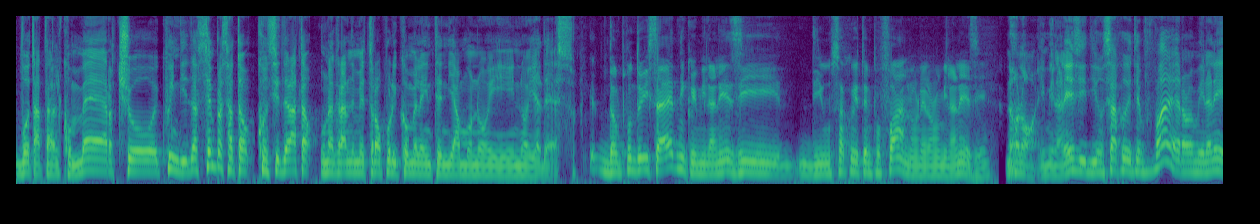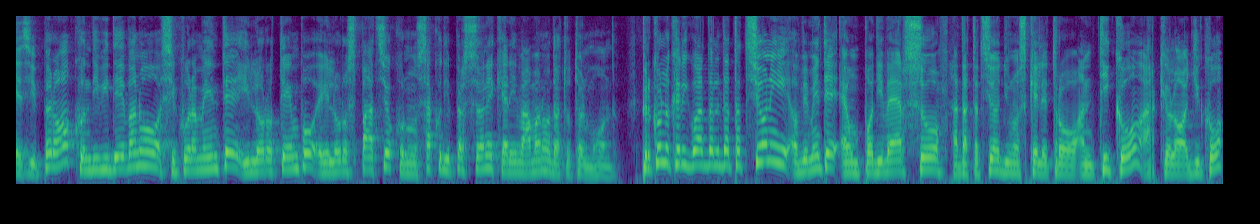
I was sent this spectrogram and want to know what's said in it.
votata al commercio e quindi da sempre stata considerata una grande metropoli come la intendiamo noi, noi adesso. Da un punto di vista etnico, i milanesi di un sacco di tempo fa non erano milanesi? No, no, i milanesi di un sacco di tempo fa erano milanesi, però condividevano sicuramente il loro tempo e il loro spazio con un sacco di persone che arrivavano da tutto il mondo. Per quello che riguarda le datazioni, ovviamente è un po' diverso la datazione di uno scheletro antico, archeologico,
